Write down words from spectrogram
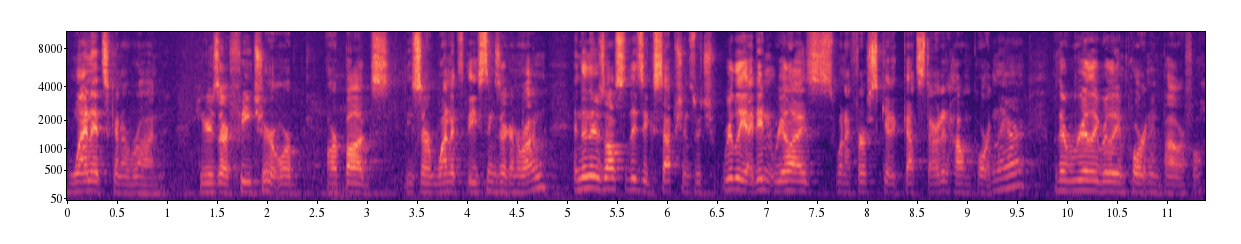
when it's going to run. Here's our feature or are bugs. These are when these things are going to run. And then there's also these exceptions, which really I didn't realize when I first get, got started how important they are, but they're really, really important and powerful.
